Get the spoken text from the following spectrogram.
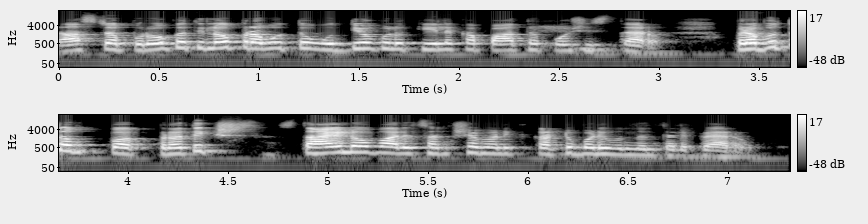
రాష్ట్ర పురోగతిలో ప్రభుత్వ ఉద్యోగులు కీలక పాత్ర పోషిస్తారు. ప్రభుత్వం ప- ప్రతి స్థాయిలో వారి సంక్షేమానికి కట్టుబడి ఉందని తెలిపారు.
